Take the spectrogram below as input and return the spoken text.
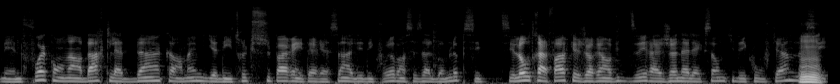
mais une fois qu'on embarque là-dedans, quand même, il y a des trucs super intéressants à aller découvrir dans ces albums-là. Puis c'est, c'est l'autre affaire que j'aurais envie de dire à jeune Alexandre qui découvre Cannes. là, Mm. c'est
